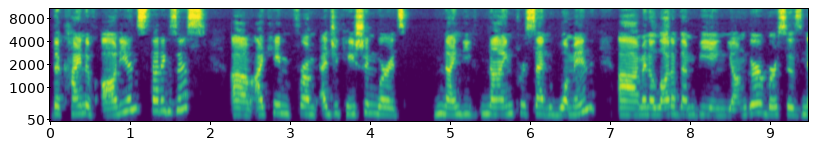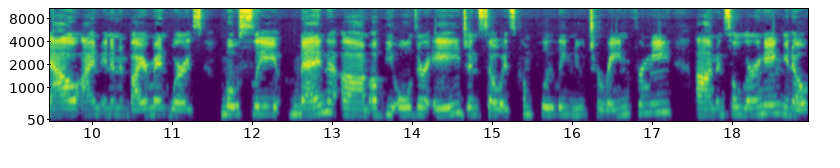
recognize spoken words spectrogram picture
the kind of audience that exists. Um, I came from education where it's 99% woman, um, and a lot of them being younger versus now I'm in an environment where it's mostly men um, of the older age. And so it's completely new terrain for me. Um, and so learning, you know,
